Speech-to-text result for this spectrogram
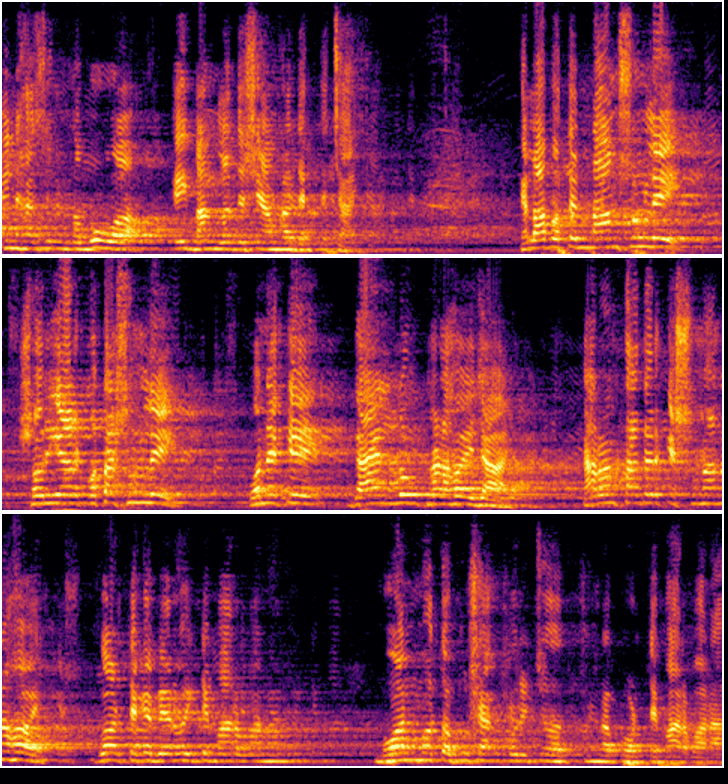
মিনহাজুল নবুয়া এই বাংলাদেশে আমরা দেখতে চাই। খেলাফতের নাম শুনলে, শরিয়ার কথা শুনলে অনেকে গায়ের লোক খাড়া হয়ে যায়। কারণ তাদেরকে শোনানো হয়, ঘর থেকে বের হইতে পারবা না। মন মতো পোশাক পরিচয় তোমরা পড়তে পারবা না।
